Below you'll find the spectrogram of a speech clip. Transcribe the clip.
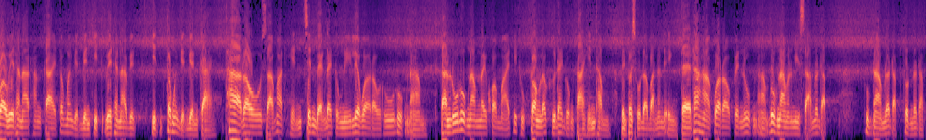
ว่าเวทนาทางกายต้องไม่เบียดเบียนจิต เวทนาเบียดจิตต้องไม่เบียดเบียนกาย ถ้าเราสามารถเห็นเส้นแบ่งได้ตรงนี้ เรียกว่าเรารู้รูปนาม การรู้รูปนามในความหมายที่ถูกต้องแล้วคือได้ดวงตาเห็นธรรมเป็นพระโสดาบันนั่นเอง แต่ถ้าหากว่าเราเป็นรูปนาม รูปนามมันมีสามระดับ รูปนามระดับต้นระดับ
